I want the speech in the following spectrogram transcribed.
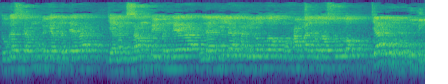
Tugas kamu pegang bendera, jangan sampai bendera la ilaha illallah Muhammad Rasulullah jatuh bumi.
